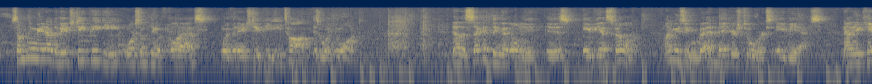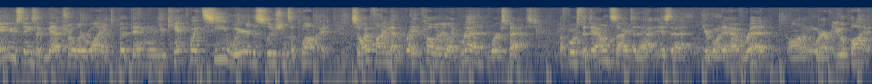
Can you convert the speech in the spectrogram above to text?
something made out of HDPE or something with glass with an HDPE top is what you want. Now the second thing that you'll need is ABS filament. I'm using Red Maker's Toolworks ABS. Now you can use things like natural or white, but then you can't quite see where the solution's applied. So I find that a bright color like red works best. Of course the downside to that is that you're going to have red on wherever you apply it.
